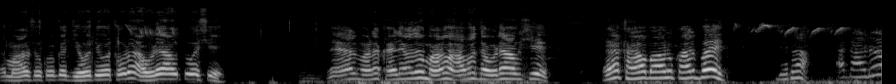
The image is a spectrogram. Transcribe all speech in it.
મારો છોકરો કે જેવો તેવો થોડો આવડે આવતો હશે યાર મને ખાઈ લેવા દો મારો હાવા આવડે આવશે હે ખાવા બાવાનું કાઢ ભાઈ બેટા આ કાઢો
